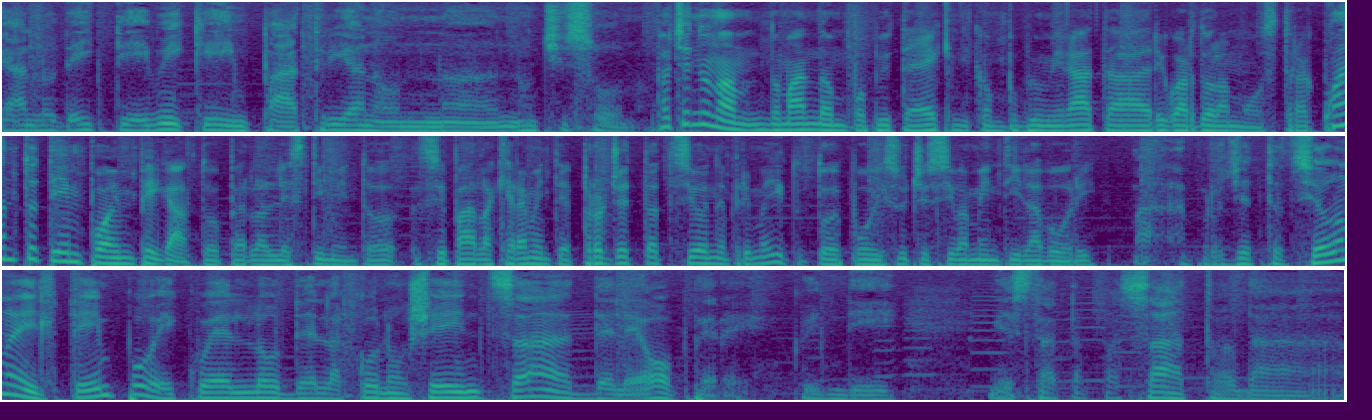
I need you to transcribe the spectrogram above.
hanno dei temi che in patria non, non, ci sono. Facendo una domanda un po' più tecnica, un po' più mirata riguardo la mostra, quanto tempo ha impiegato per l'allestimento? Si parla chiaramente progettazione prima di tutto e poi successivamente i lavori. Ma la progettazione, il tempo è quello della conoscenza delle opere, quindi mi è stata passata da,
